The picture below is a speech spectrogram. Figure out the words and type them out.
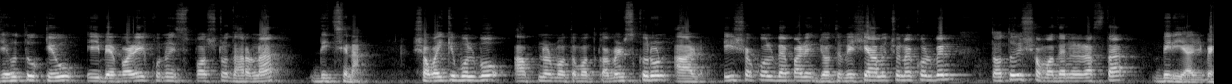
যেহেতু কেউ এই ব্যাপারে কোনো স্পষ্ট ধারণা দিচ্ছে না। সবাইকে বলব আপনার মতামত কমেন্টস করুন, আর এই সকল ব্যাপারে যত বেশি আলোচনা করবেন, ততই সমাধানের রাস্তা বেরিয়ে আসবে।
